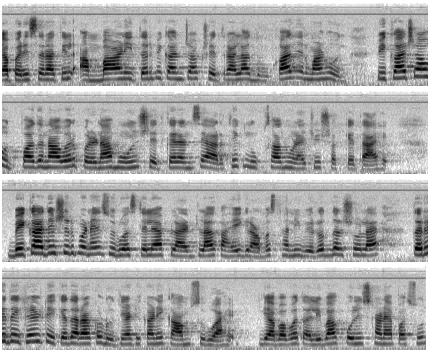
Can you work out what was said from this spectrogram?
या परिसरातील आंबा आणि इतर पिकांच्या क्षेत्राला धोका निर्माण होऊन पिकाच्या उत्पादनावर परिणाम होऊन शेतकऱ्यांचे आर्थिक नुकसान होण्याची शक्यता आहे. बेकायदेशीरपणे सुरू असलेल्या प्लांटला काही ग्रामस्थांनी विरोध दर्शवलाय तरी देखील ठेकेदाराकडून या ठिकाणी काम सुरू आहे. याबाबत अलिबाग पोलीस ठाण्यापासून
